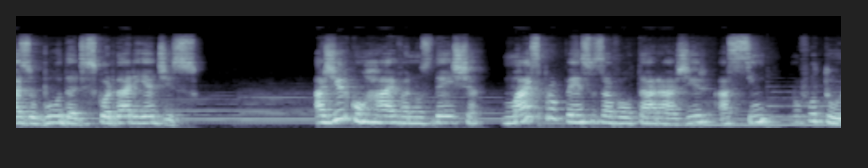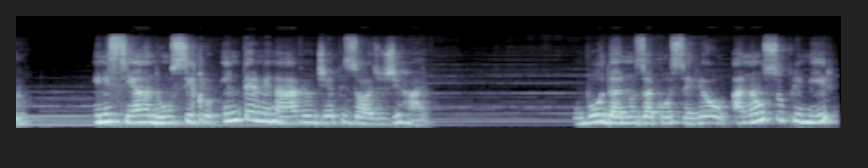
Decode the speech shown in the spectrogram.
mas o Buda discordaria disso. Agir com raiva nos deixa mais propensos a voltar a agir assim no futuro, iniciando um ciclo interminável de episódios de raiva. O Buda nos aconselhou a não suprimir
